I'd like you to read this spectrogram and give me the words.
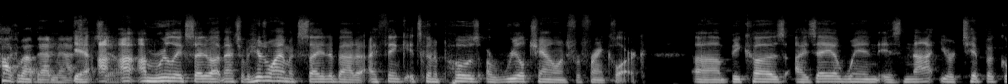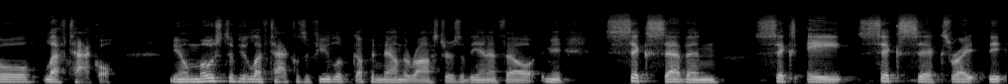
Talk about that matchup. Yeah, I, am really excited about matchup. But here's why I'm excited about it. I think it's going to pose a real challenge for Frank Clark uh, because Isaiah Wynn is not your typical left tackle. You know, most of your left tackles, if you look up and down the rosters of the NFL, I mean, six seven, six eight, six six, right? The,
